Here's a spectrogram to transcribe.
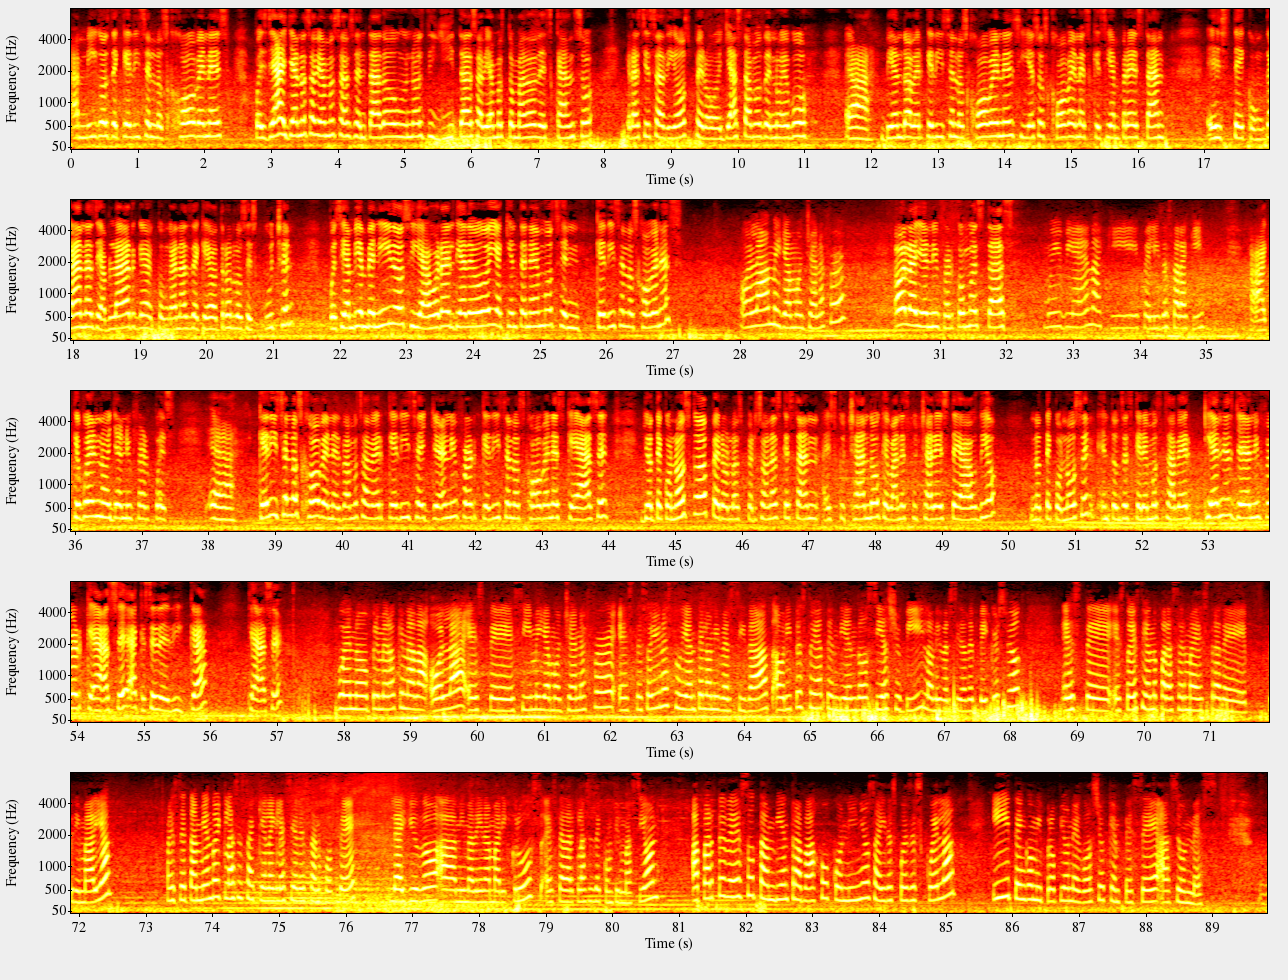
amigos de qué dicen los jóvenes? Pues ya, ya nos habíamos ausentado unos dillitas, habíamos tomado descanso, gracias a Dios, pero ya estamos de nuevo uh, viendo a ver qué dicen los jóvenes y esos jóvenes que siempre están este, con ganas de hablar, con ganas de que otros los escuchen pues sean bienvenidos y ahora el día de hoy a quién tenemos en qué dicen los jóvenes. Hola, me llamo Jennifer. Hola Jennifer, ¿cómo estás? Muy bien, aquí feliz de estar aquí. Ah, qué bueno Jennifer, pues eh, ¿qué dicen los jóvenes? Vamos a ver qué dice Jennifer, qué dicen los jóvenes, qué hacen. Yo te conozco, pero las personas que están escuchando, que van a escuchar este audio, no te conocen, entonces queremos saber quién es Jennifer, qué hace, a qué se dedica, qué hace. Bueno, primero que nada, hola, este sí me llamo Jennifer, este soy una estudiante en la universidad. Ahorita estoy atendiendo CSUB, la Universidad de Bakersfield. Este, estoy estudiando para ser maestra de primaria. Este, también doy clases aquí en la iglesia de San José le ayudo a mi madrina Maricruz este, a dar clases de confirmación. Aparte de eso, también trabajo con niños ahí después de escuela y tengo mi propio negocio que empecé hace un mes.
